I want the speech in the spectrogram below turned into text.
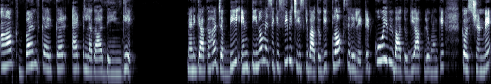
आँख बंद कर कर एट लगा देंगे। मैंने क्या कहा? जब भी इन तीनों में से किसी भी चीज़ की बात होगी क्लॉक से रिलेटेड कोई भी बात होगी आप लोगों के क्वेश्चन में,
